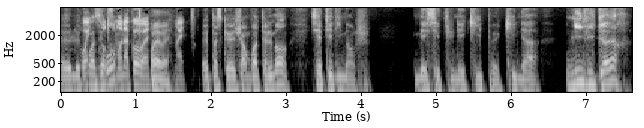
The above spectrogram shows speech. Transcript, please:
euh, le Ouais, 3-0. contre Monaco, ouais. Ouais, ouais. Ouais. Euh, Parce que j'en vois tellement. C'était dimanche. Mais c'est une équipe qui n'a ni leader,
